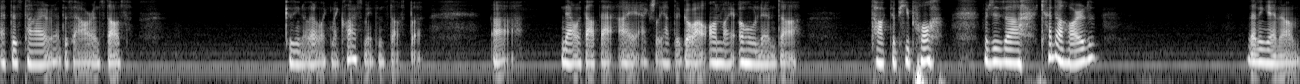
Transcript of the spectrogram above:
at this time at this hour and stuff because you know they're like my classmates and stuff but uh, now without that i actually have to go out on my own and uh, talk to people which is uh, kind of hard. Then again um,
